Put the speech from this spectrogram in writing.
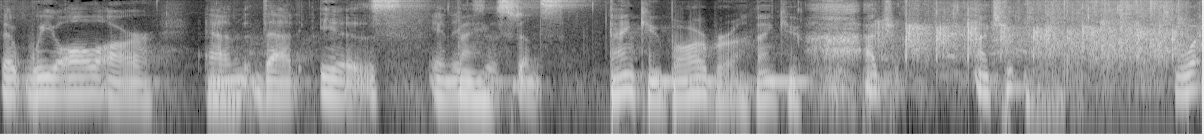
that we all are and mm-hmm. that is in existence. Thank you, Barbara. Thank you. Actually, actually what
